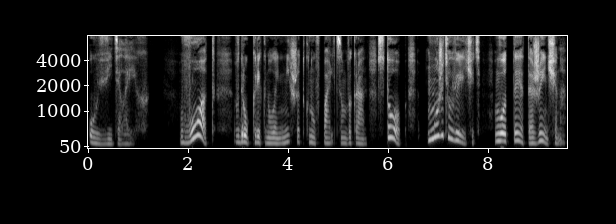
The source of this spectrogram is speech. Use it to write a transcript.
увидела их. «Вот!» — вдруг крикнула Ниша, ткнув пальцем в экран. «Стоп! Можете увеличить? Вот эта женщина!»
